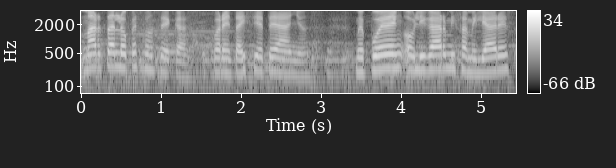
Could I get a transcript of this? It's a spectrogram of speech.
Marta López Fonseca, 47 años. ¿Me pueden obligar mis familiares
